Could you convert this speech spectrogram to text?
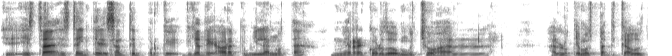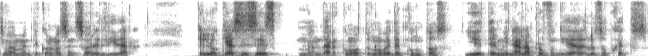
E, está, está interesante porque, fíjate, ahora que vi la nota, me recordó mucho al, a lo que hemos platicado últimamente con los sensores LIDAR que lo que haces es mandar como tu nube de puntos y determinar la profundidad de los objetos.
